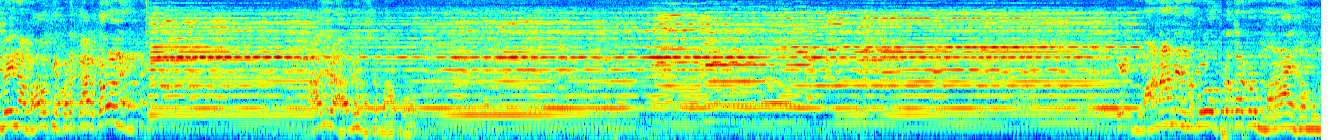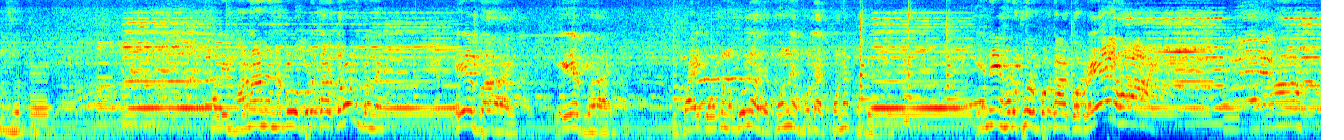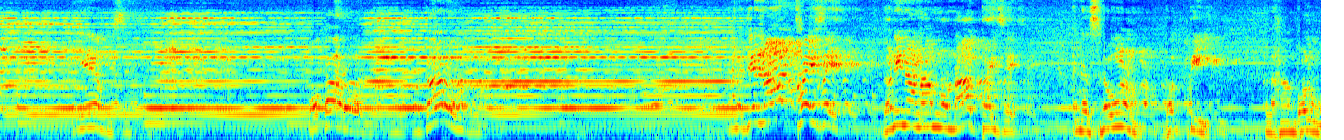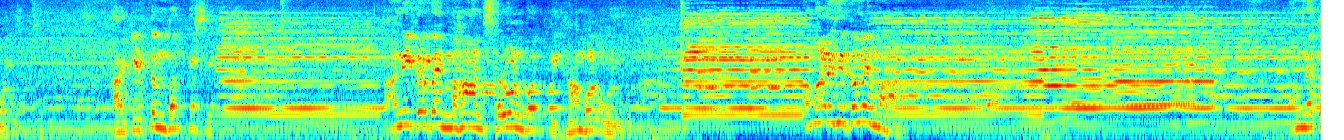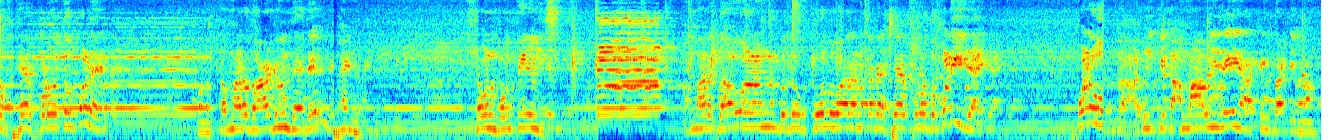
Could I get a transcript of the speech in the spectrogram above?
હૃદયના ભાવથી પડકાર કરો ને, હાજરા હાજર છે બાપો. એક માણાને નબળો પડકાર કરો માણાય સામું જોતો. ખાલી માણાને નબળો પડકાર કરો ને તમે. એ ભાઈ એ ભાઈ. ભાઈ કોકને બોલાવે, કોને બોલાય કોને ખબર એને હરખોર પડકાર કરો એ ભાઈ! એમ છે. આની કરતા મહાન શ્રવણ ભક્તિ સાંભળવું અમારીથી તમે મહાન. અમને તો ફેર પડવો તો પડે, પણ તમારે તો આડવીન થાય તે ફાઇનલ શ્રવણ ભક્તિ એવી છે. અમારે ગામવાળાને બધું પોલવાળાને કદાચ શેર કરો તો પડી જાય. પડવું આવી કે આમાં આવી જાય ને આટી બાટીમાં.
